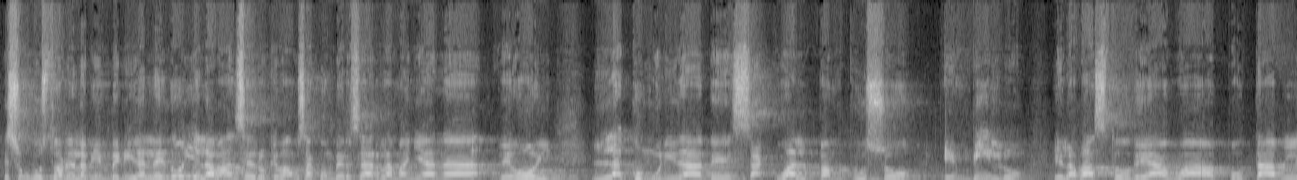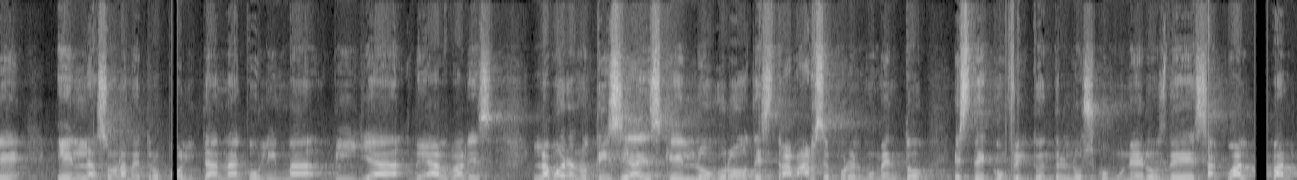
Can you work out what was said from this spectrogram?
Es un gusto darle la bienvenida. Le doy el avance de lo que vamos a conversar la mañana de hoy. La comunidad de Zacualpan puso en vilo el abasto de agua potable en la zona metropolitana Colima, Villa de Álvarez. La buena noticia es que logró destrabarse por el momento este conflicto entre los comuneros de Zacualpan,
